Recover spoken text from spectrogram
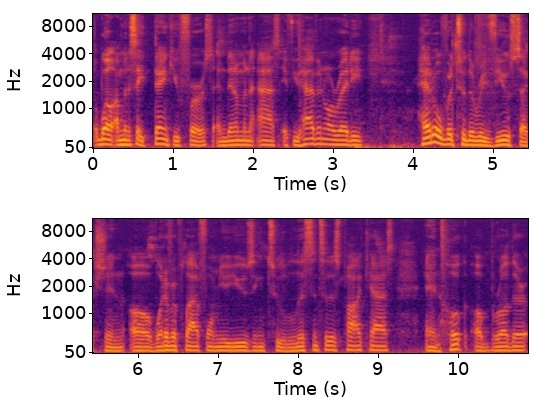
well, I'm gonna say thank you first, and then I'm gonna ask if you haven't already. Head over to the review section of whatever platform you're using to listen to this podcast and hook a brother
